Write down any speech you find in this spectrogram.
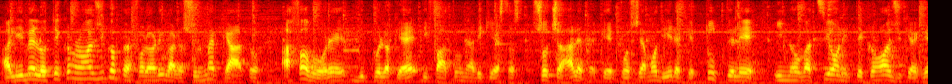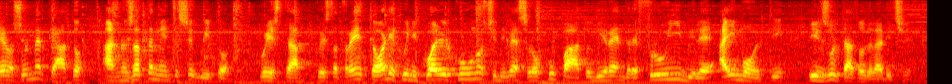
a livello tecnologico per farlo arrivare sul mercato a favore di quello che è di fatto una richiesta sociale perché possiamo dire che tutte le innovazioni tecnologiche che erano sul mercato hanno esattamente seguito questa, questa traiettoria e quindi qualcuno si deve essere occupato di rendere fruibile ai molti il risultato della ricerca.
